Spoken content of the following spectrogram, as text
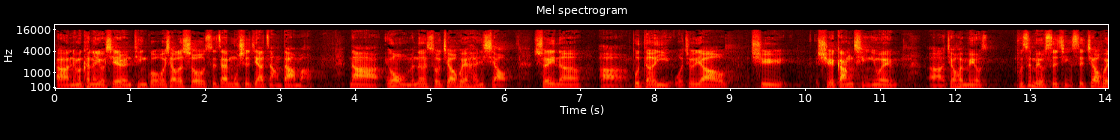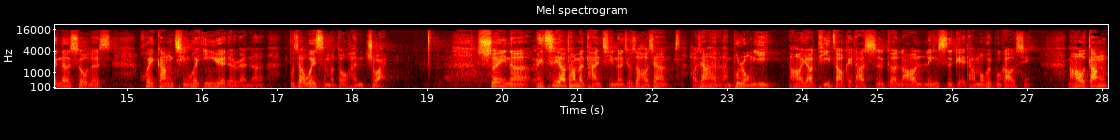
啊，你们可能有些人听过。我小的时候是在牧师家长大嘛。那因为我们那个时候教会很小，所以呢，啊，不得已我就要去学钢琴。因为啊，教会没有，不是没有事情，是教会那时候的会钢琴、会音乐的人呢，不知道为什么都很拽。所以呢，每次要他们弹琴呢，就是好像好像很很不容易。然后要提早给他诗歌，然后临时给他们会不高兴。然后当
